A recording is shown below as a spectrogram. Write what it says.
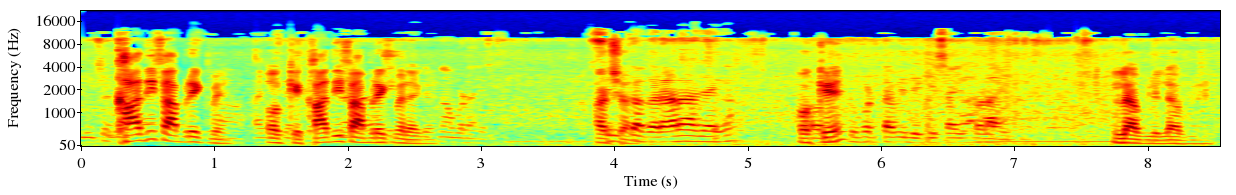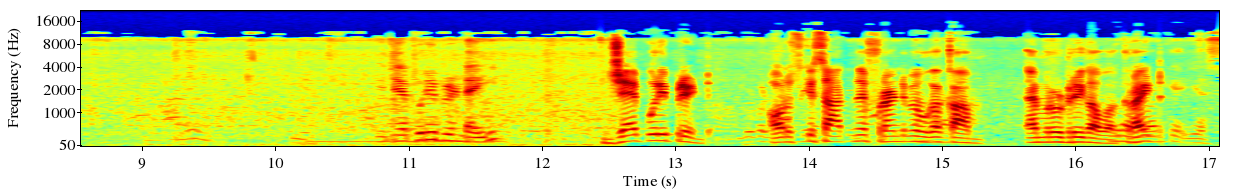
नीचे खादी फैब्रिक में। हाँ, ओके खादी फैब्रिक में रहेगा है। इसका। अच्छा। गरारा आ जाएगा। ओके दुपट्टा भी देखिए साइज़ बड़ा है। लवली लवली जयपुरी प्रिंट आएगी जयपुरी प्रिंट और उसके साथ में फ्रंट में होगा काम। एम्ब्रॉयडरी का वर्क राइट यस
